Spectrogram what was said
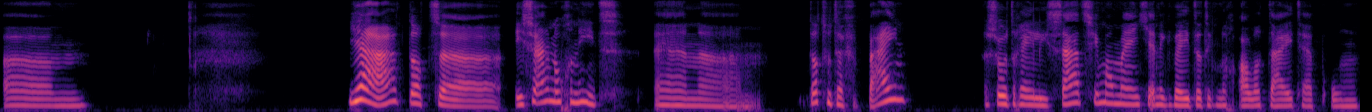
um, ja, dat uh, is er nog niet. En uh, dat doet even pijn. Een soort realisatiemomentje. En ik weet dat ik nog alle tijd heb om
